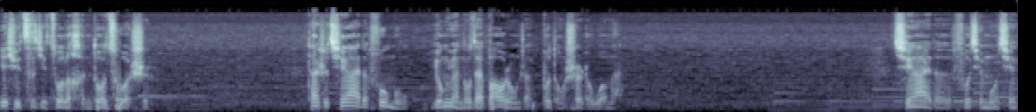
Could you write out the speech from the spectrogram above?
也许自己做了很多错事，但是亲爱的父母永远都在包容着不懂事儿的我们。亲爱的父亲母亲，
